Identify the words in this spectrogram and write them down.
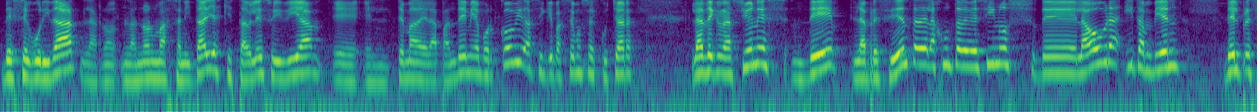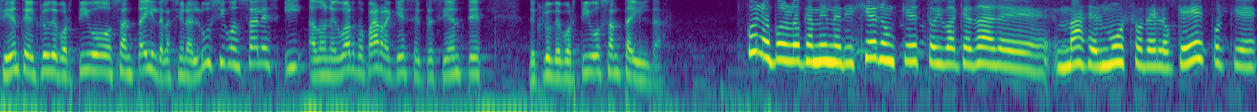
de seguridad, las, normas sanitarias que establece hoy día eh, el tema de la pandemia por COVID. Así que pasemos a escuchar las declaraciones de la presidenta de la Junta de Vecinos de la obra y también del presidente del Club Deportivo Santa Hilda, la señora Lucy González, y a don Eduardo Parra, que es el presidente del Club Deportivo Santa Hilda. Bueno, por lo que a mí me dijeron que esto iba a quedar eh, más hermoso de lo que es, porque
